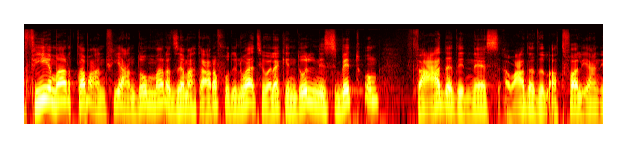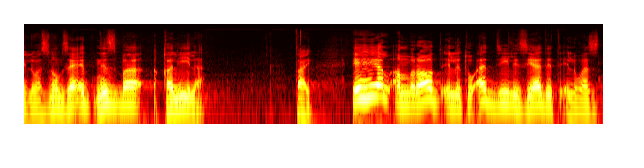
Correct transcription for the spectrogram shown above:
في مرض طبعا في عندهم مرض زي ما هتعرفوا دلوقتي ولكن دول نسبتهم في عدد الناس أو عدد الأطفال يعني اللي وزنهم زائد نسبة قليلة. طيب إيه هي الأمراض اللي تؤدي لزيادة الوزن؟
